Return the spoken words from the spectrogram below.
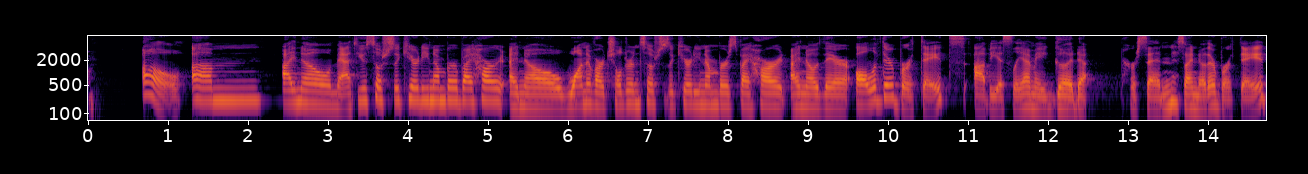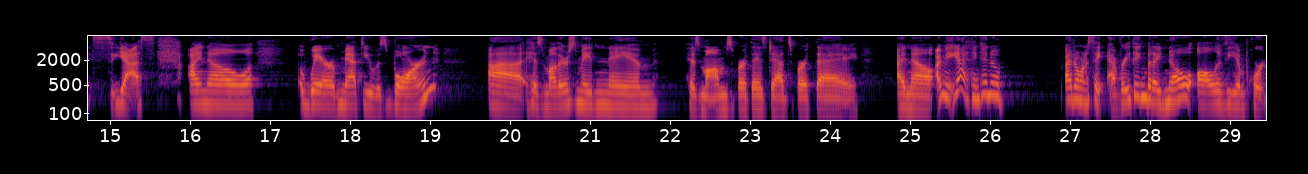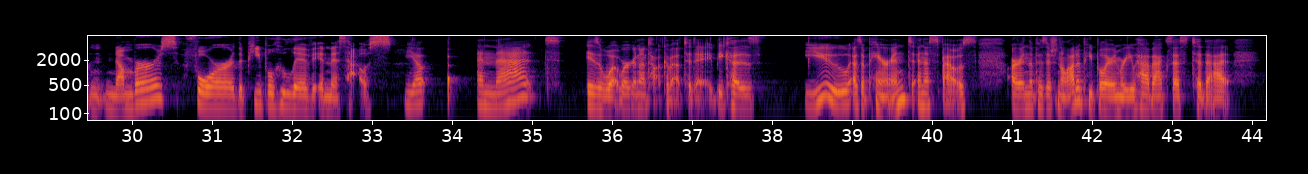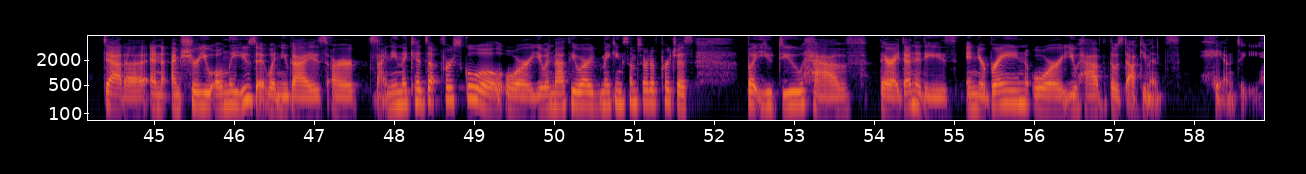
Oh, um, I know Matthew's social security number by heart. I know one of our children's social security numbers by heart. I know their all of their birth dates. Obviously, I'm a good person, so I know their birth dates. Yes. I know where Matthew was born, uh, his mother's maiden name, his mom's birthday, his dad's birthday. I know. I mean, yeah, I think I know I don't want to say everything, but I know all of the important numbers for the people who live in this house. Yep. And that is what we're going to talk about today because you, as a parent and a spouse, are in the position a lot of people are in where you have access to that data. And I'm sure you only use it when you guys are signing the kids up for school or you and Matthew are making some sort of purchase but you do have their identities in your brain or you have those documents handy.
